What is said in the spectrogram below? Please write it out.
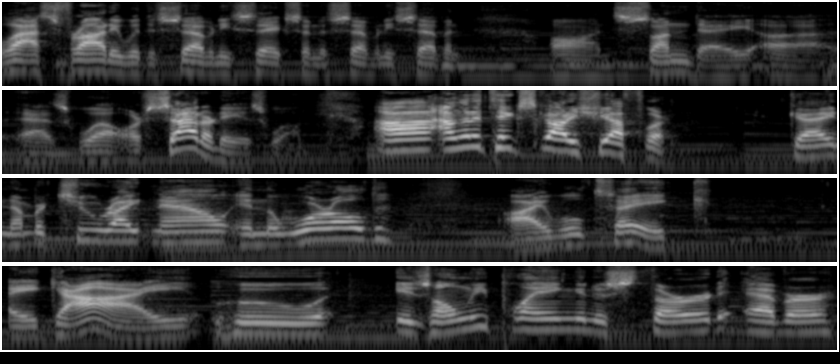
last Friday with the 76 and the 77 on Sunday uh, as well, or Saturday as well. Uh, I'm going to take Scotty Scheffler. Okay, number two right now in the world. I will take a guy who is only playing in his third ever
